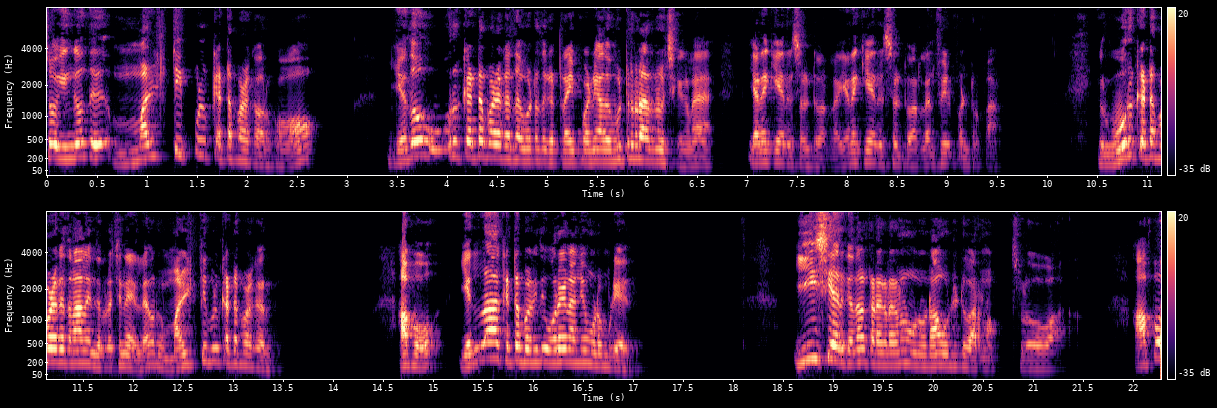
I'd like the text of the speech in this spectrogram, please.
ஸோ இங்கே வந்து மல்டிப்புள் கெட்ட பழக்கம் இருக்கும். ஏதோ ஒரு கெட்ட பழக்கத்தை விட்டுறதுக்கு ட்ரை பண்ணி அதை விட்டுறாருன்னு வச்சுக்கோங்களேன் எனக்கு ஏன் ரிசல்ட் வரல எனக்கு ஏன் ரிசல்ட் வரலன்னு ஃபீல் பண்ணிருப்பாங்க. இவர் ஒரு கெட்ட பழக்கத்தினால இந்த பிரச்சனை இல்லை ஒரு மல்டிபிள் கெட்ட பழக்கம் இருக்கு. அப்போ எல்லா கெட்ட பழக்கத்தையும் ஒரே நாளையும் விட முடியாது. ஈஸியாக இருக்கதான் கடை கடன்னு ஒன்று நான் விட்டுட்டு வரணும் ஸ்லோவாக அப்போ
